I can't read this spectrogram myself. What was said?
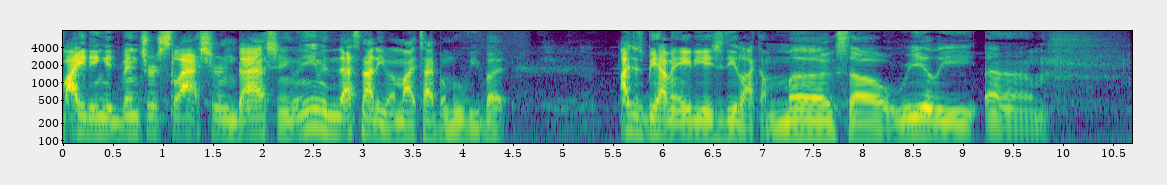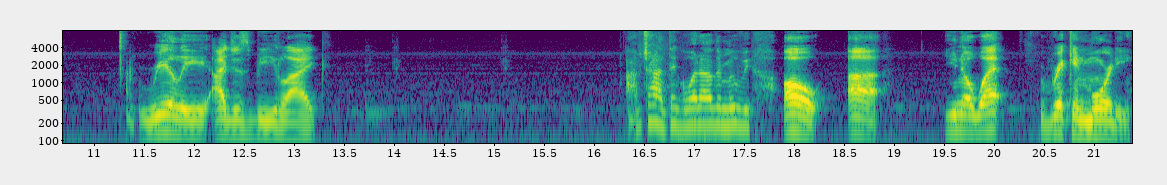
fighting, adventure, slasher, and bashing. Even that's not even my type of movie, but I just be having ADHD like a mug. So really, um, really, I just be like, I'm trying to think what other movie. Oh, uh, you know what? Rick and Morty.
